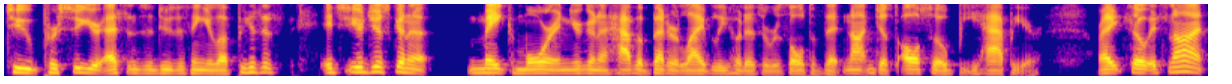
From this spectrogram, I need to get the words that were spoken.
to pursue your essence and do the thing you love because it's it's you're just to make more and you're going to have a better livelihood as a result of that not just also be happier right so it's not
